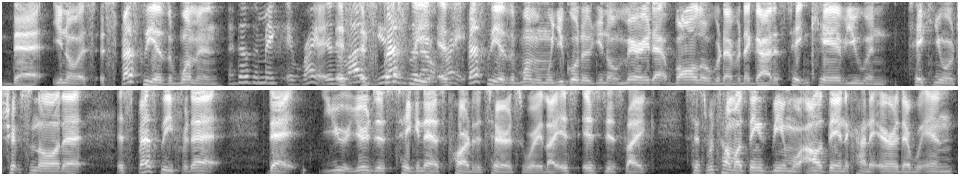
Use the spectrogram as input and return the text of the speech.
that you know, especially as a woman, That doesn't make it right. There's it's, a lot of especially that aren't right. especially as a woman when you go to you know marry that ball or whatever, the guy that's taking care of you and taking you on trips and all that. Especially for that, that you you're just taking that as part of the territory. Like it's it's just like since we're talking about things being more out there in the kind of era that we're in,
